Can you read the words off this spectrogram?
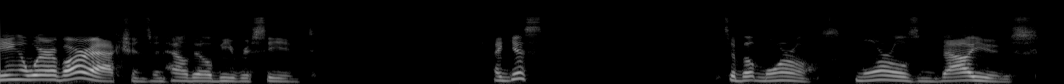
being aware of our actions and how they'll be received. I guess it's about morals, morals and values,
